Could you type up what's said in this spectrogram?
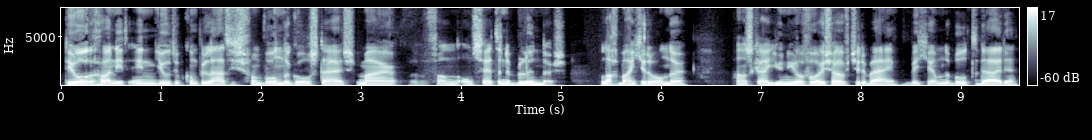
Die horen gewoon niet in YouTube-compilaties van wondergoals thuis, maar van ontzettende blunders. Lachbandje eronder, Hans K. Junior voice-overtje erbij, beetje om de boel te duiden.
